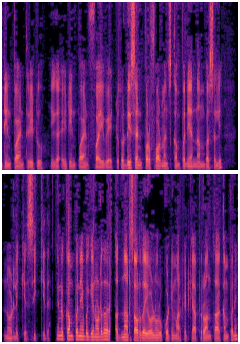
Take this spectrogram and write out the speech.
eighteen point three two ಈಗ eighteen point five eight so decent performance ಕಂಪನಿಯ ನಂಬರ್ಸ್ ಅಲ್ಲಿ ನೋಡ್ಲಿಕ್ಕೆ ಸಿಕ್ಕಿದೆ. ಇನ್ನು ಕಂಪನಿಯ ಬಗ್ಗೆ ನೋಡಿದ್ರೆ ಹದಿನಾರು ಸಾವಿರದ ಏಳ್ನೂರು ಕೋಟಿ ಮಾರ್ಕೆಟ್ ಕ್ಯಾಪ್ ಇರುವಂತಹ company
